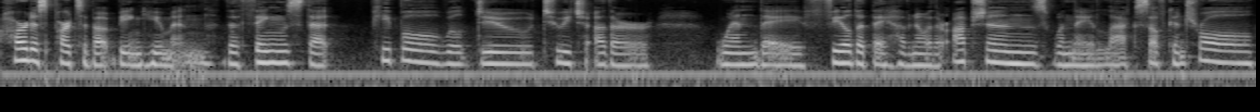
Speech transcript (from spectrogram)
hardest parts about being human, the things that people will do to each other when they feel that they have no other options, when they lack self control,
